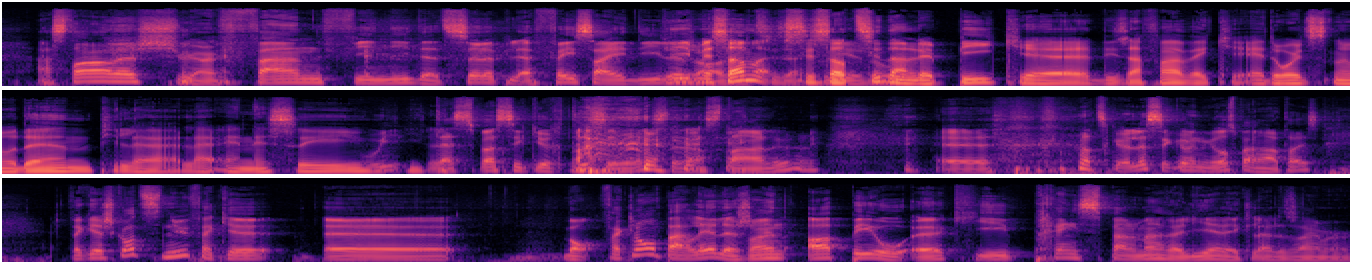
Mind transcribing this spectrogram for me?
À cette heure, là, je suis un fan fini de ça. là, puis le Face ID, là, Puis, genre, mais ça, c'est sorti dans le pic euh, des affaires avec Edward Snowden, puis la, la NSA. Oui, la cybersécurité, c'est vrai, c'est dans ce temps-là. là. Euh, en tout cas, là, c'est comme une grosse parenthèse. Fait que je continue, fait que... euh, bon, fait que là, on parlait le gène APOE, qui est principalement relié avec l'Alzheimer.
